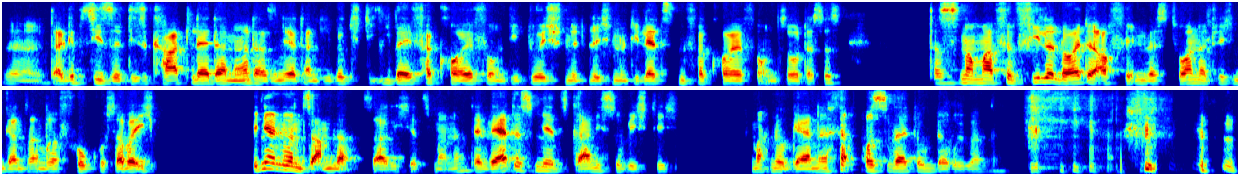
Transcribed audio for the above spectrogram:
Mhm. Äh, da gibt es diese, diese Card-Ladder, ne? da sind ja dann die wirklich die Ebay-Verkäufe und die durchschnittlichen und die letzten Verkäufe und so. Das ist das ist nochmal für viele Leute, auch für Investoren natürlich ein ganz anderer Fokus. Aber ich bin ja nur ein Sammler, sage ich jetzt mal. Ne? Der Wert ist mir jetzt gar nicht so wichtig. Ich mache nur gerne Auswertung darüber.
